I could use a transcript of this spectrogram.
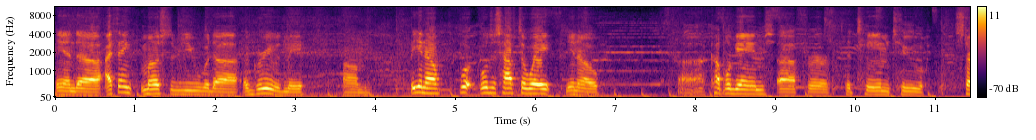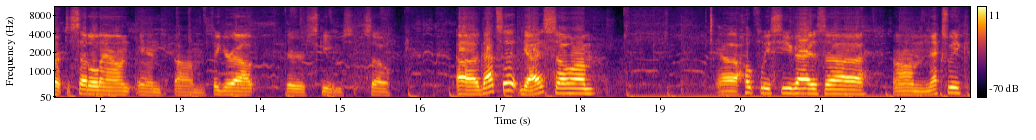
And uh, I think most of you would uh, agree with me. Um, but, you know, we'll, we'll, just have to wait, you know, uh, a couple games uh, for the team to start to settle down and um, figure out their schemes. So, uh, that's it, guys. So, um, uh, hopefully see you guys um, next week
